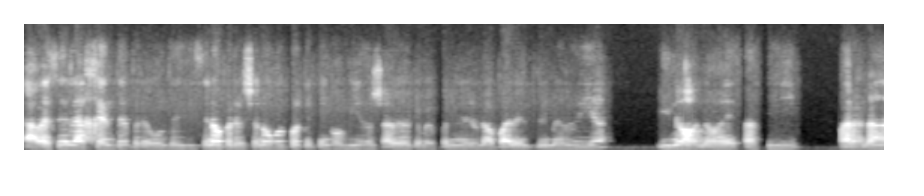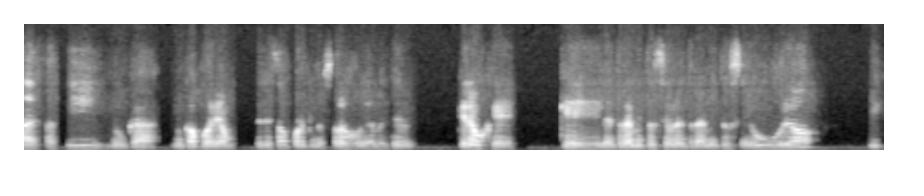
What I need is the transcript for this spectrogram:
a veces la gente pregunta y dice, no, pero yo no voy porque tengo miedo, ya veo que me ponen en una pared el primer día. Y no, no es así, para nada es así, nunca, nunca podríamos hacer eso porque nosotros obviamente queremos que, que el entrenamiento sea un entrenamiento seguro, y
